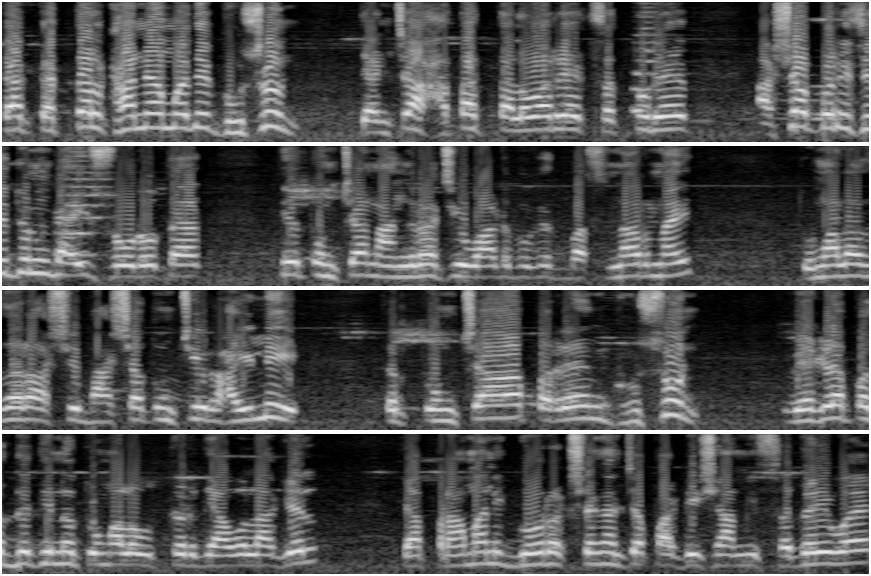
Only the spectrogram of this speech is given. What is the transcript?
त्या कत्तलखान्यामध्ये घुसून त्यांच्या हातात तलवार आहेत सत्तूर आहेत अशा परिस्थितीतून गायी सोडवतात. ते तुमच्या नांगराची वाट बघत बसणार नाहीत. तुम्हाला जर अशी भाषा तुमची राहिली तर तुमच्यापर्यंत घुसून वेगळ्या पद्धतीनं तुम्हाला उत्तर द्यावं लागेल. त्या प्रामाणिक गोरक्षकांच्या पाठीशी आम्ही सदैव आहे.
